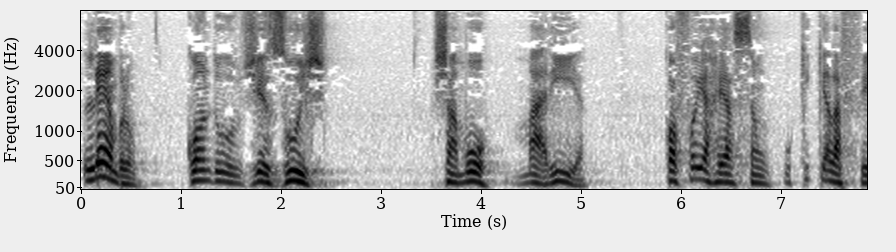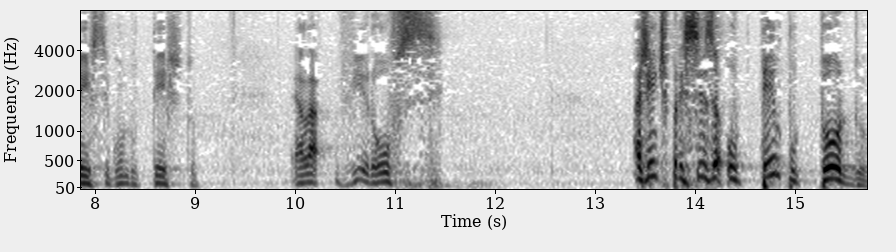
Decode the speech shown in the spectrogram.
Lembram quando Jesus chamou Maria? Qual foi a reação? O que, que ela fez, segundo o texto? Ela virou-se. A gente precisa o tempo todo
